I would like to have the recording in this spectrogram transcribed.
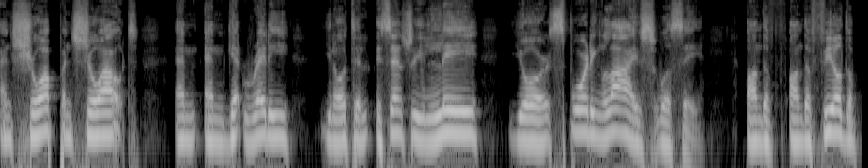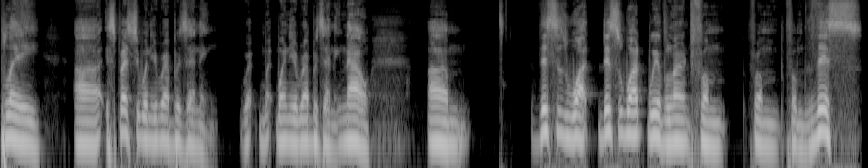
and show up and show out and and get ready you know to essentially lay your sporting lives we'll say on the on the field of play uh, especially when you're representing when you're representing now um, this is what this is what we've learned from from from this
